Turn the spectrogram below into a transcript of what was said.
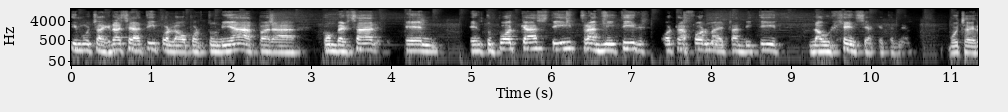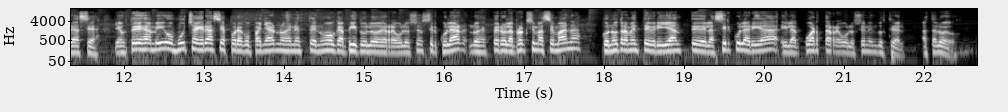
Y muchas gracias a ti por la oportunidad para conversar en, en tu podcast y transmitir otra forma de transmitir la urgencia que tenemos. Muchas gracias. Y a ustedes amigos, muchas gracias por acompañarnos en este nuevo capítulo de Revolución Circular. Los espero la próxima semana con otra mente brillante de la circularidad y la cuarta revolución industrial. Hasta luego.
